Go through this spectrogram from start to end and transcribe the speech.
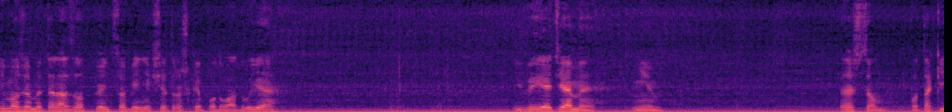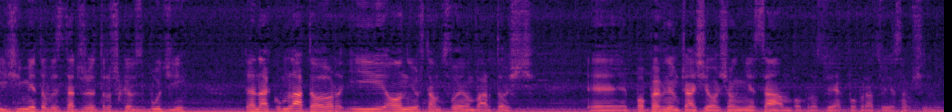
I możemy teraz odpiąć sobie, niech się troszkę podładuje. I wyjedziemy nim. Zresztą po takiej zimie to wystarczy, że troszkę wzbudzi ten akumulator i on już tam swoją wartość yy, po pewnym czasie osiągnie sam, po prostu jak popracuje sam silnik.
